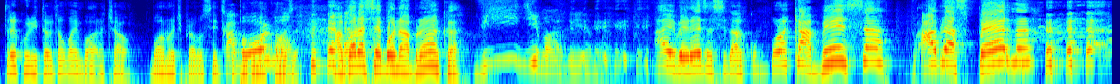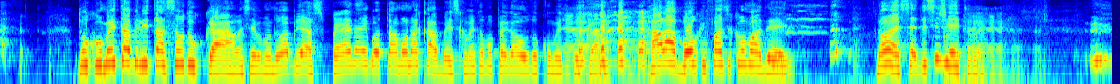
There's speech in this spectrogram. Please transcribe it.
Tranquilo então, então vai embora. Tchau. Boa noite pra você. Desculpa Acabou, alguma irmão. coisa. Agora você é branca? Vide maneira, mano. Aí, beleza, se dá. Põe a cabeça, abre as pernas. Documento habilitação do carro. Aí você mandou abrir as pernas e botar a mão na cabeça. Como é que eu vou pegar o documento do É, carro? Cala a boca e faz o que eu mandei. Não, é é desse jeito, velho. É,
